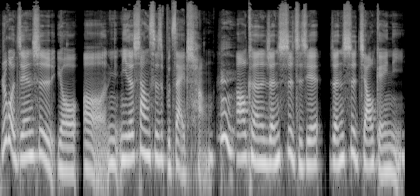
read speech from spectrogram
如果今天是有呃，你你的上司是不在场，嗯然后可能人事直接人事交给你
